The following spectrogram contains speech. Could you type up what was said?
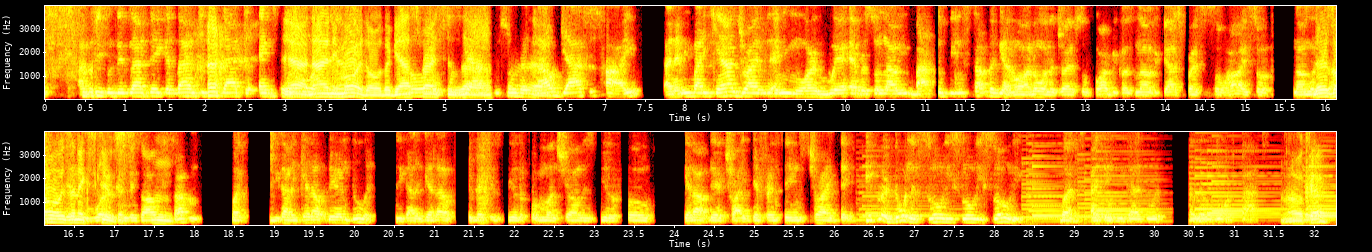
And people did not take advantage of that to explore. yeah, not anymore though. The gas No, prices. gas- Uh, so that yeah. now gas is high and everybody can't drive it anymore and wherever. So now you're back to being stuck again. Oh, I don't want to drive so far because now the gas price is so high. So now There's always an excuse. And there's always Mm. something. But you got to get out there and do it. You got to get out. Quebec is beautiful. Montreal is beautiful. Get out there, try different things. Try di- people are doing it slowly, slowly, slowly. But I think we got to do it a little more fast. okay.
